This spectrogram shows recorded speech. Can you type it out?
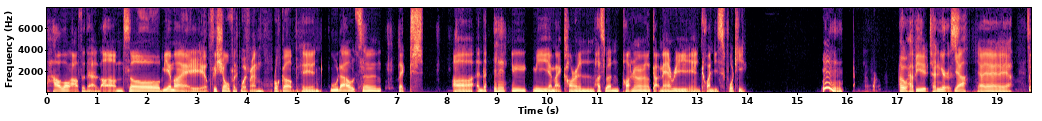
How long after that? Um, so me and my official first boyfriend broke up in 2006. Uh, and then Mhm. me and my current husband partner got married in 2014. Hmm. Oh, happy ten years. Yeah, yeah, yeah, yeah, yeah. So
